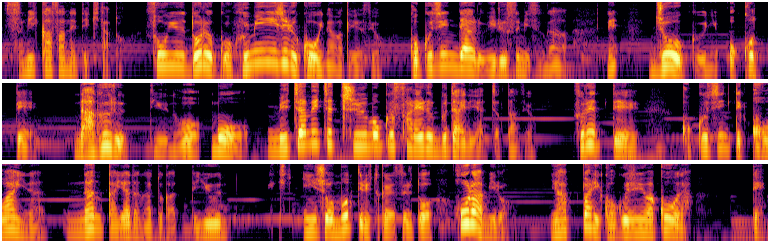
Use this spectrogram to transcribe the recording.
積み重ねてきたと。そういう努力を踏みにじる行為なわけですよ。黒人であるウィル・スミスが、ね、ジョークに怒って殴るっていうのをもうめちゃめちゃ注目される舞台でやっちゃったんですよ。それって黒人って怖いな、なんか嫌だなとかっていう印象を持ってる人からすると、ほら見ろ。やっぱり黒人はこうだ。って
